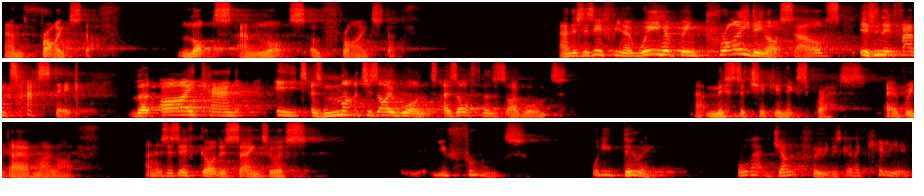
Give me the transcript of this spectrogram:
and fried stuff. Lots and lots of fried stuff. And it's as if, you know, we have been priding ourselves, isn't it fantastic, that I can eat as much as I want, as often as I want, at Mr. Chicken Express every day of my life. And it's as if God is saying to us, You fools, what are you doing? All that junk food is going to kill you.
